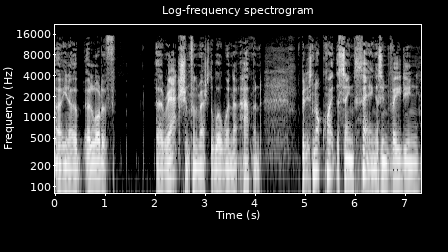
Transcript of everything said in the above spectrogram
a you know a lot of uh, reaction from the rest of the world when that happened. But it's not quite the same thing as invading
